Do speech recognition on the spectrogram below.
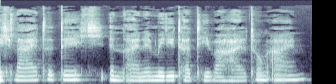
Ich leite dich in eine meditative Haltung ein.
